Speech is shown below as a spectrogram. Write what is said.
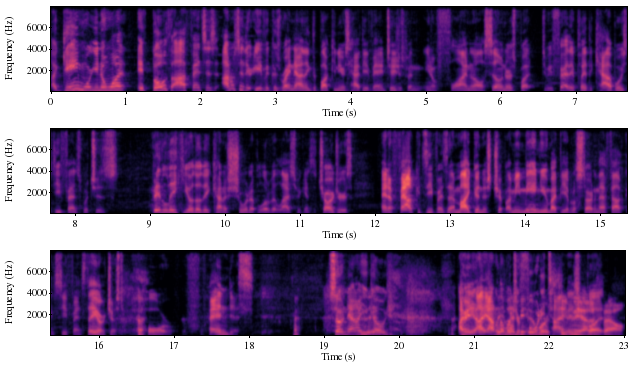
a game where, you know what? If both offenses, I don't say they're even because right now I think the Buccaneers have the advantage. They've just been, you know, flying on all cylinders. But to be fair, they played the Cowboys defense, which has been leaky, although they kind of shored up a little bit last week against the Chargers and a Falcons defense that, my goodness, Tripp. I mean, me and you might be able to start in that Falcons defense. They are just horrendous. So now you go. I mean, I, I don't know what your 40 time is, but.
